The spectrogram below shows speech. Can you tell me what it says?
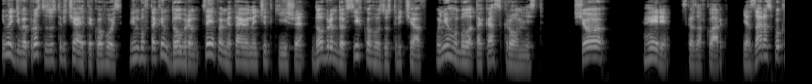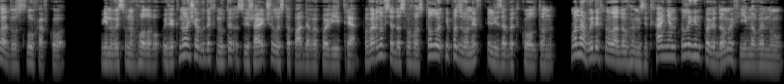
Іноді ви просто зустрічаєте когось. Він був таким добрим, це я пам'ятаю найчіткіше, добрим до всіх, кого зустрічав. У нього була така скромність. Що. Геррі, сказав Кларк, я зараз покладу слухавку. Він висунув голову у вікно, щоб вдихнути освіжаюче листопадове повітря, повернувся до свого столу і подзвонив Елізабет Колтон. Вона видихнула довгим зітханням, коли він повідомив їй новину.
